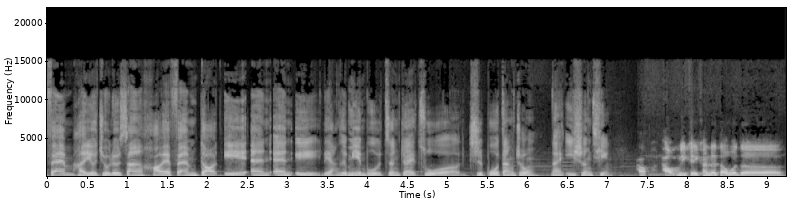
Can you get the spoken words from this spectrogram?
FM，还有九六三好 FM dot A N N A 两个面部正在做直播当中。来，医生请。好好，你可以看得到我的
